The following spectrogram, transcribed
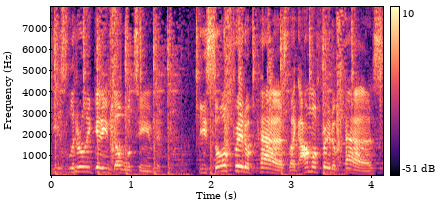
he's literally getting double teamed. He's so afraid to pass. Like, I'm afraid to pass.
